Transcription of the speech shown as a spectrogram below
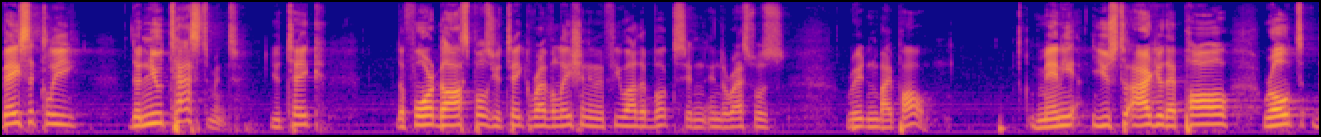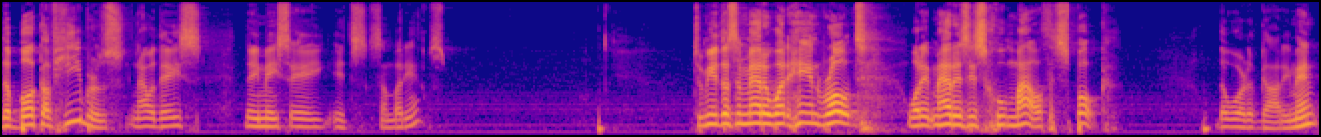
basically the New Testament. You take the four Gospels, you take Revelation and a few other books, and, and the rest was written by Paul. Many used to argue that Paul wrote the book of Hebrews. Nowadays, they may say it's somebody else. To me, it doesn't matter what hand wrote, what it matters is who mouth spoke the word of God. Amen?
